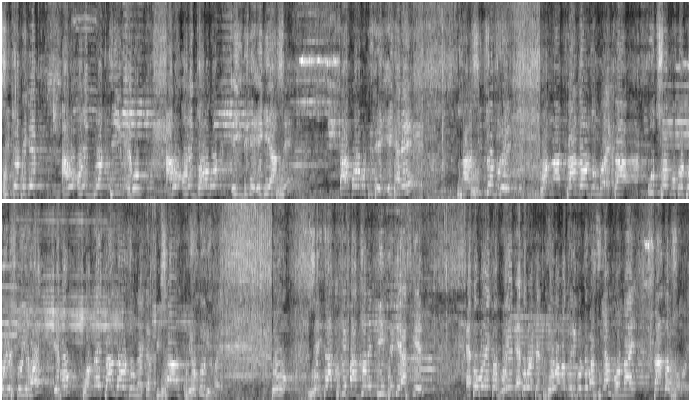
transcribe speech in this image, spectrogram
শিক্ষক থেকে আরও অনেকগুলো টিম এবং আরও অনেক জনগণ এই দিকে এগিয়ে আসে। তার পরবর্তীতে এখানে সারা শিক্ষক জুড়ে বন্যার প্রাণ দেওয়ার জন্য একটা উৎসব মুখর পরিবেশ তৈরি হয় এবং বন্যায় প্রাণ দেওয়ার জন্য একটা বিশাল ঢেউ তৈরি হয়। তো সেই চার থেকে পাঁচ জনের টিম থেকে আজকে এত বড় একটা ওয়েব এত বড় একটা ঢেউ আমরা তৈরি করতে পারছিলাম বন্যায় ত্রাণ দেওয়ার সময়।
